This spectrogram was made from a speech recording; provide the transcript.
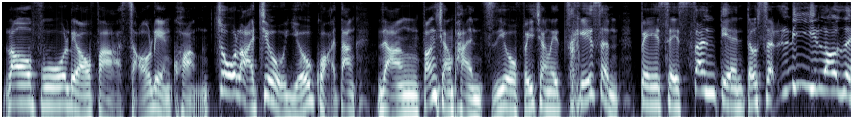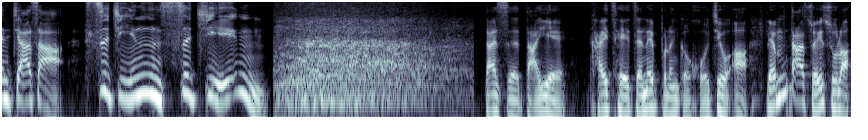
老夫聊发少年狂，左拿酒右挂档，让方向盘自由飞翔的车神，白色闪电都是你老人家噻，使劲使劲！但是大爷开车真的不能够喝酒啊！那么大岁数了，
